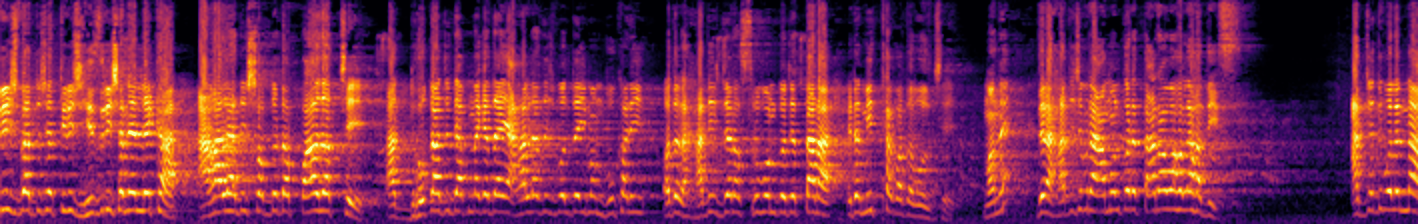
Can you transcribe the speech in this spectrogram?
বিশ বা দুশো তিরিশ হিজড়ি সালের লেখা আহাল হাদিস শব্দটা পাওয়া যাচ্ছে। আর ধোকা যদি আপনাকে দেয় আহলে হাদিস বলতে ইমাম বুখারি অর্থাৎ হাদিস যারা শ্রবণ করছে তারা এটা মিথ্যা কথা বলছে। মানে যারা হাদিস উপরে আমল করে তারাও আহলে হাদিস। আর যদি বলেন না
